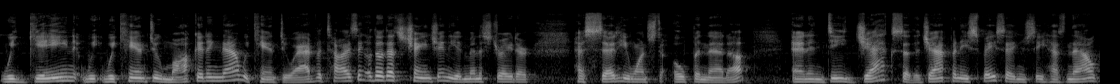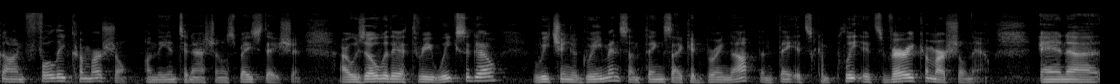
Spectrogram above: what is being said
We gain, we, we can't do marketing now, we can't do advertising, although that's changing. The administrator has said he wants to open that up. And indeed, JAXA, the Japanese Space Agency, has now gone fully commercial on the International Space Station. I was over there three weeks ago, reaching agreements on things I could bring up, and it's complete. It's very commercial now, and uh,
